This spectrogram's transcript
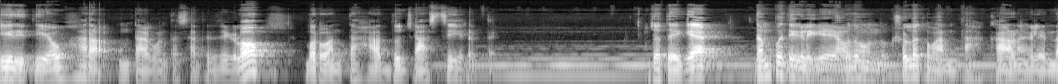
ಈ ರೀತಿ ವ್ಯವಹಾರ ಉಂಟಾಗುವಂಥ ಸಾಧ್ಯತೆಗಳು ಬರುವಂತಹದ್ದು ಜಾಸ್ತಿ ಇರುತ್ತೆ. ಜೊತೆಗೆ ದಂಪತಿಗಳಿಗೆ ಯಾವುದೋ ಒಂದು ಕ್ಷುಲ್ಲಕವಾದಂತಹ ಕಾರಣಗಳಿಂದ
